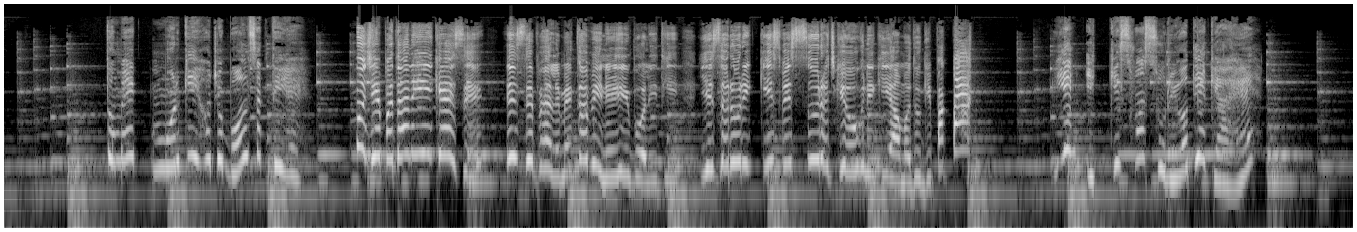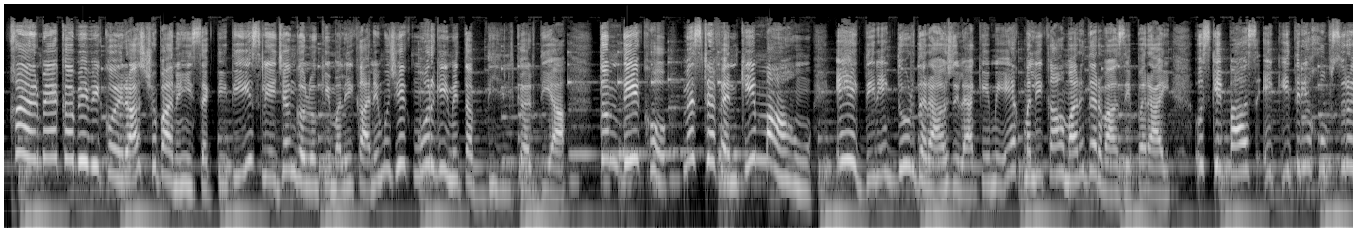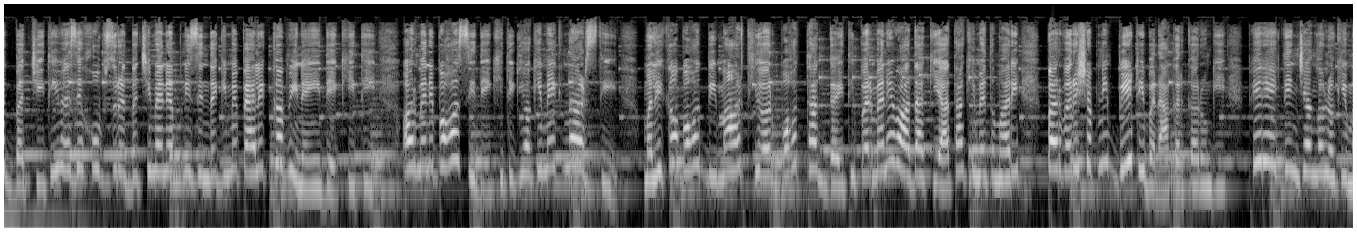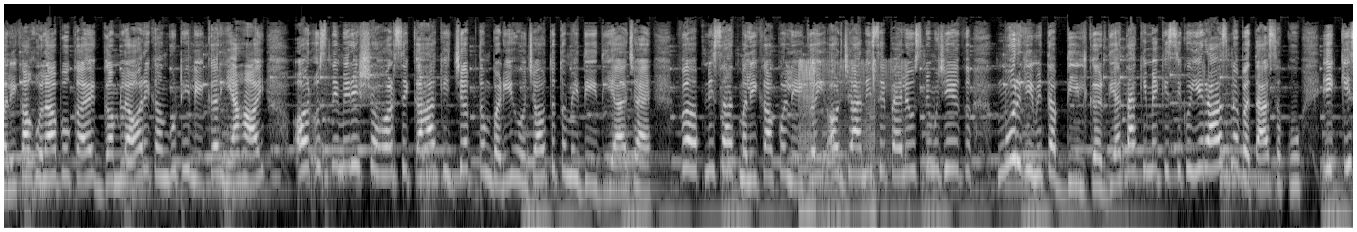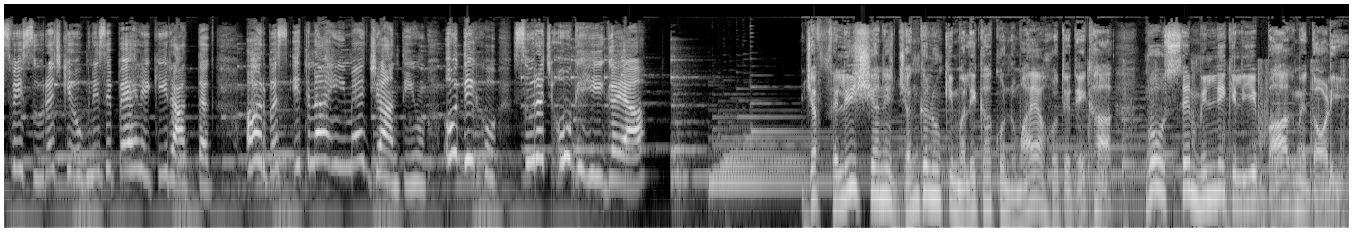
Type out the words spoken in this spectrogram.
तुम एक मुर्गी हो जो बोल सकती है। मुझे पता नहीं कैसे। इससे पहले मैं कभी नहीं बोली थी। ये ज़रूर इक्कीसवे सूरज के उगने की आमद होगी पक्का पक ये इक्कीसवा सूर्योदय क्या है? खैर, मैं कभी भी कोई राज छुपा नहीं सकती थी, इसलिए जंगलों की मलिका ने मुझे एक मुर्गी में तब्दील कर दिया। तुम देखो, मैं स्टेफन की माँ हूँ। एक दिन एक दूर दराज इलाके में एक मलिका हमारे दरवाजे पर आई। उसके पास एक इतनी खूबसूरत बच्ची थी, वैसे खूबसूरत बच्ची मैंने अपनी ज़िंदगी में पहले कभी नहीं देखी थी। और मैंने बहुत सी देखी थी, क्योंकि मैं एक नर्स थी। मलिका बहुत बीमार थी और बहुत थक गई थी, पर मैंने वादा किया था कि मैं तुम्हारी परवरिश अपनी बेटी बनाकर करूँगी। फिर एक दिन जंगलों की मलिका गुलाबों का एक गमला और एक अंगूठी लेकर यहाँ आई और उसने मेरे शोहर से कहा कि जब तुम बड़ी हो जाओ तो तुम्हें दे दिया जाए। वह अपने साथ मलिका को ले गई और जाने से पहले उसने मुझे एक मुर्गी में तब्दील कर दिया ताकि मैं किसी को ये राज न बता सकूँ। इक्कीसवें सूरज के उगने से पहले की रात तक। और बस इतना ही मैं जानती हूँ। ओ देखो, सूरज उग ही गया। जब फेलिशिया ने जंगलों की मलिका को नुमाया होते देखा, वो उससे मिलने के लिए बाग में दौड़ी।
